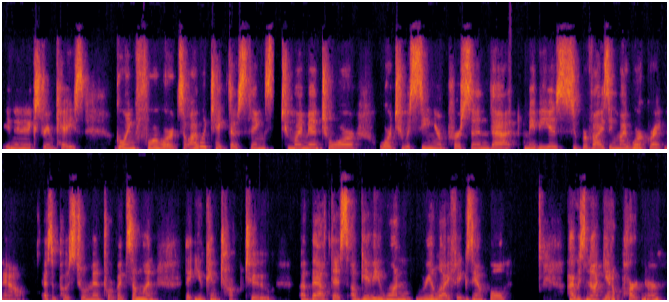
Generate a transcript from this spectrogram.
in an extreme case going forward. So I would take those things to my mentor or to a senior person that maybe is supervising my work right now, as opposed to a mentor, but someone that you can talk to about this. I'll give you one real life example. I was not yet a partner.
